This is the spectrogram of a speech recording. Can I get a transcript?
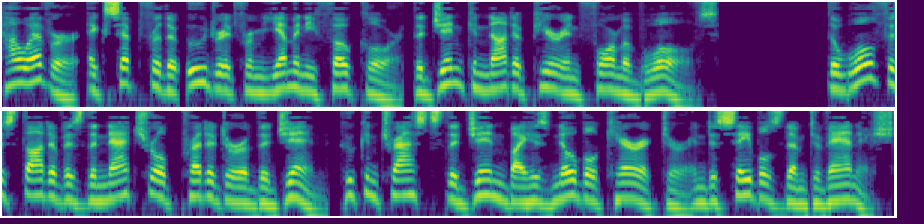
However except for the udrit from Yemeni folklore the jinn cannot appear in form of wolves. The wolf is thought of as the natural predator of the jinn, who contrasts the jinn by his noble character and disables them to vanish.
